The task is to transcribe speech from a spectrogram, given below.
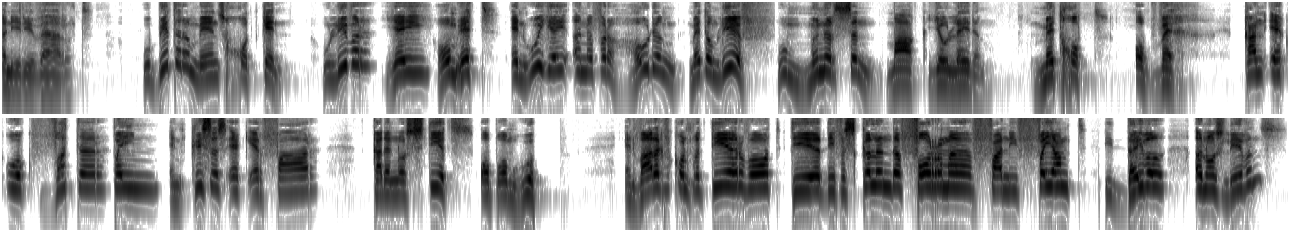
in hierdie wêreld. Hoe beter 'n mens God ken, Hoe liewer jy hom het en hoe jy in 'n verhouding met hom leef, hoe minder sin maak jou lyding. Met God op weg kan ek ook watter pyn en krisis ek ervaar, kan ek nog steeds op hom hoop. En waar ek gekonfronteer word deur die verskillende forme van die vyand, die duiwel in ons lewens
